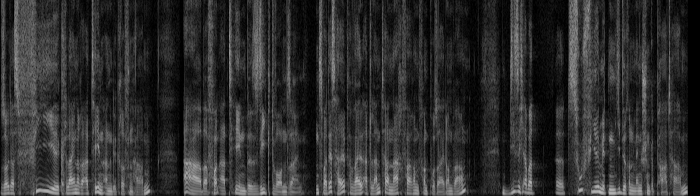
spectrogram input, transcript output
soll das viel kleinere Athen angegriffen haben, aber von Athen besiegt worden sein. Und zwar deshalb, weil Atlanta Nachfahren von Poseidon waren, die sich aber äh, zu viel mit niederen Menschen gepaart haben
